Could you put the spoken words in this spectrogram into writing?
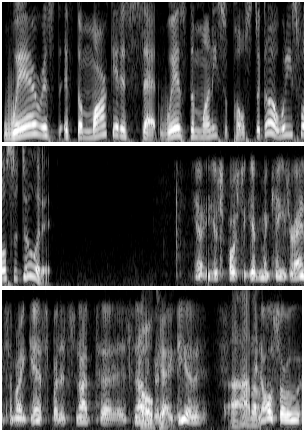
where is if the market is set? Where's the money supposed to go? What are you supposed to do with it? Yeah, you're supposed to give them a king's ransom, I guess, but it's not. Uh, it's not okay. a good idea. I don't, and also,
